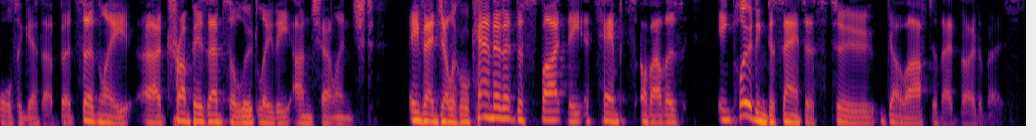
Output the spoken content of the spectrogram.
altogether. But certainly, uh, Trump is absolutely the unchallenged evangelical candidate, despite the attempts of others, including DeSantis, to go after that voter base.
